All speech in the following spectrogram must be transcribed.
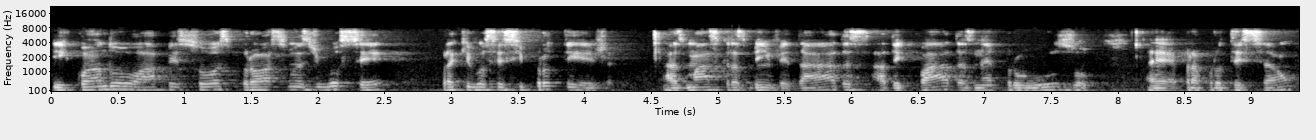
e quando há pessoas próximas de você, para que você se proteja. As máscaras bem vedadas, adequadas né, para o uso, é, para proteção,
